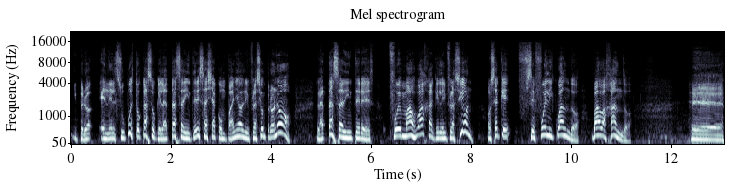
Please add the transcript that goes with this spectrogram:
Y, pero en el supuesto caso que la tasa de interés haya acompañado la inflación, pero no. La tasa de interés fue más baja que la inflación. O sea que se fue licuando, va bajando. Eh,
